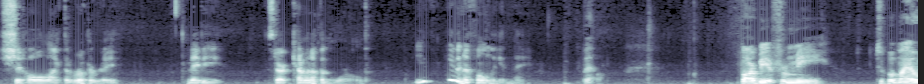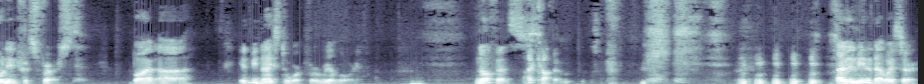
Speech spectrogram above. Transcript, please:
shithole like the Rookery, maybe start coming up in the world, even if only in name. Well, far be it from me to put my own interests first, but uh, it'd be nice to work for a real lord. No offense. I cuff him. I didn't mean it that way, sir.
